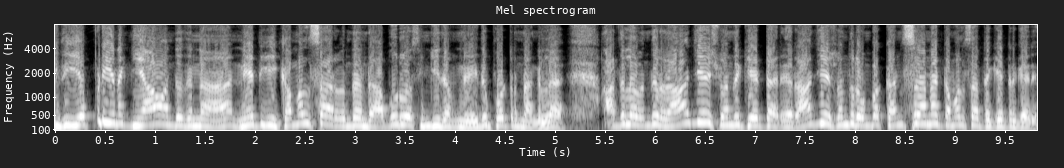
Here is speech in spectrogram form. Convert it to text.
இது எப்படி எனக்கு ஞாபகம் வந்ததுன்னா நேற்றுக்கு கமல் சார் வந்து அந்த அபூர்வ சங்கீதம் இது போட்டிருந்தாங்கல்ல அதில் வந்து ராஜேஷ் வந்து கேட்டார். ராஜேஷ் வந்து ரொம்ப கன்சர்னாக கமல் சார்கிட்ட கேட்டிருக்காரு.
